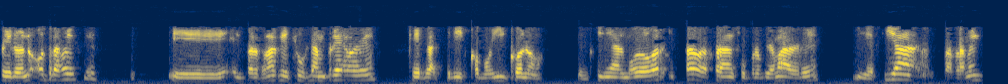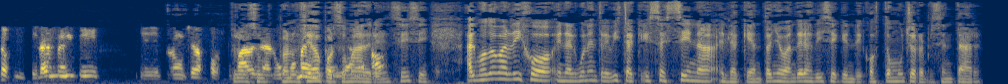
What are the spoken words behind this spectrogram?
pero en otras veces eh, el personaje de Chuslan Preve, que es la actriz como ícono del cine de Almodóvar, está basada en su propia madre y decía parlamentos literalmente eh, pronunciados por su madre en algún pronunciado momento, por su digamos, madre, ¿no? sí, sí. Almodóvar dijo en alguna entrevista que esa escena en la que Antonio Banderas dice que le costó mucho representar,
